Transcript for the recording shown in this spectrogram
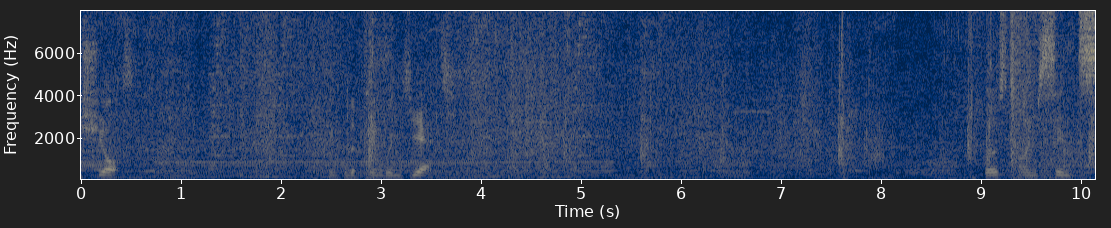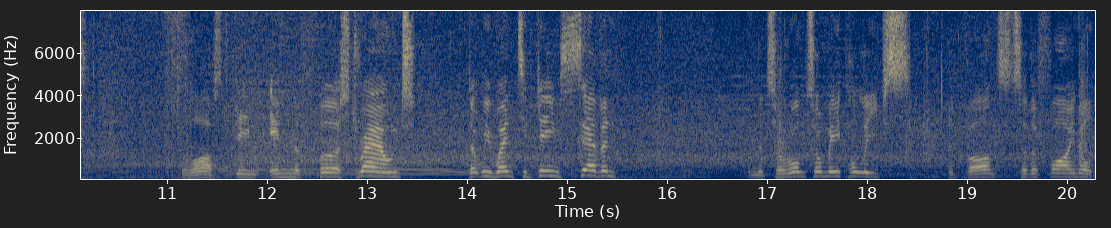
Shot. Nothing for the Penguins yet. First time since the last game in the first round that we went to game seven. And the Toronto Maple Leafs advanced to the final.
